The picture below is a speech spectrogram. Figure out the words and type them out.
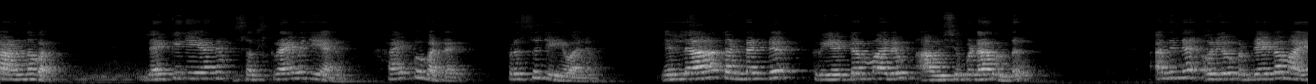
കാണുന്നവർ ലൈക്ക് ചെയ്യാനും സബ്സ്ക്രൈബ് ചെയ്യാനും ഹൈപ്പ് ബട്ടൺ പ്രസ് ചെയ്യുവാനും എല്ലാ കണ്ടന്റ് ക്രിയേറ്റർമാരും ആവശ്യപ്പെടാറുണ്ട്. അതിന് ഒരു പ്രത്യേകമായ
